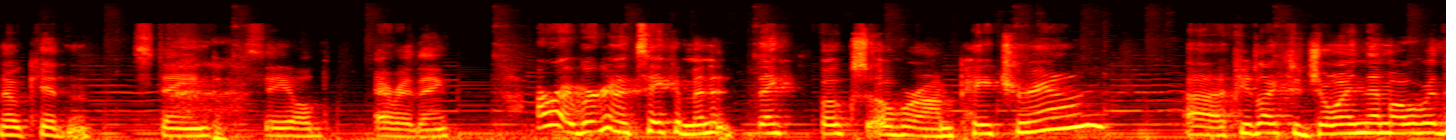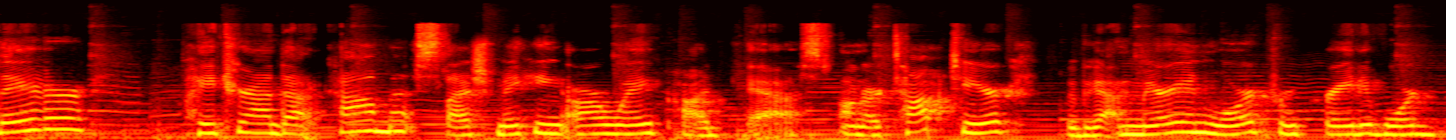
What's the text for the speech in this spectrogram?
no kidding. Stained, sealed, everything. All right, we're going to take a minute to thank folks over on Patreon. Uh, if you'd like to join them over there, patreon.com slash making our way podcast. On our top tier, we've got Marion Ward from Creative Ward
